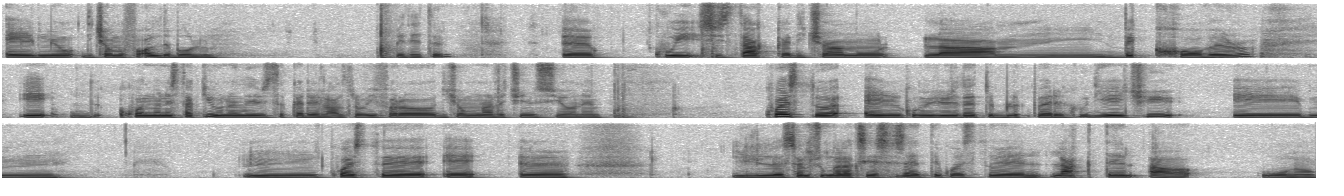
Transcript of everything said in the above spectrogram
è il mio diciamo foldable. Vedete? Eh, qui si stacca diciamo la um, back cover e quando ne stacchi una devi staccare l'altra vi farò diciamo una recensione questo è come vi ho detto il blackberry q10 e mm, mm, questo è, è eh, il Samsung Galaxy S7 questo è l'Actel A1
